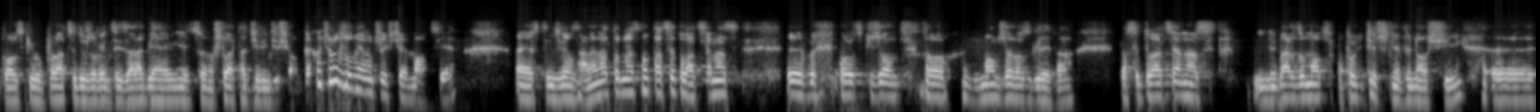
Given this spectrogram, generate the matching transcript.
Polski, bo Polacy dużo więcej zarabiają niż już lata 90., choć rozumiem oczywiście emocje z tym związane. Natomiast no, ta sytuacja nas, polski rząd to mądrze rozgrywa. Ta sytuacja nas bardzo mocno politycznie wynosi e,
